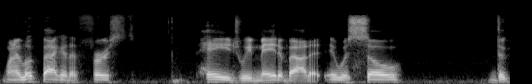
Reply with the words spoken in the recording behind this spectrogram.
when I look back at the first page we made about it, it was so the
